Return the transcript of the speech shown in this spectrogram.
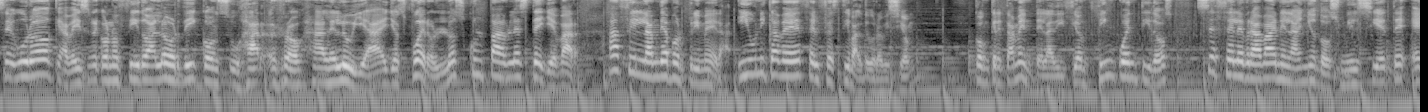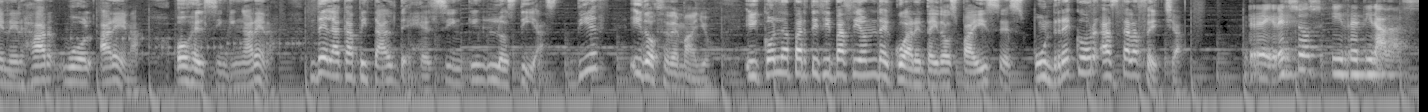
Seguro que habéis reconocido a Lordi con su hard rock Hallelujah. Ellos fueron los culpables de llevar a Finlandia por primera y única vez el Festival de Eurovisión. Concretamente, la edición 52 se celebraba en el año 2007 en el Hard Wall Arena o Helsinki Arena de la capital de Helsinki los días 10 y 12 de mayo y con la participación de 42 países, un récord hasta la fecha. Regresos y retiradas.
